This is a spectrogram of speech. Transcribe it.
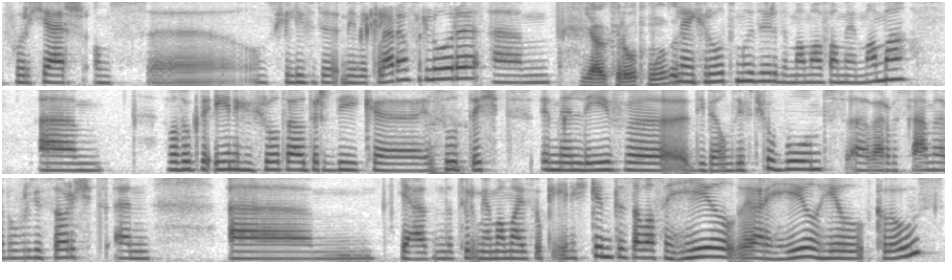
vorig jaar ons, uh, ons geliefde Meme Clara verloren. Um, Jouw grootmoeder? Mijn grootmoeder, de mama van mijn mama. Um, dat was ook de enige grootouder die ik uh, zo dicht in mijn leven, die bij ons heeft gewoond, waar we samen hebben voor gezorgd. En ja, natuurlijk, mijn mama is ook enig kind, dus dat was heel, we waren heel, heel close.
